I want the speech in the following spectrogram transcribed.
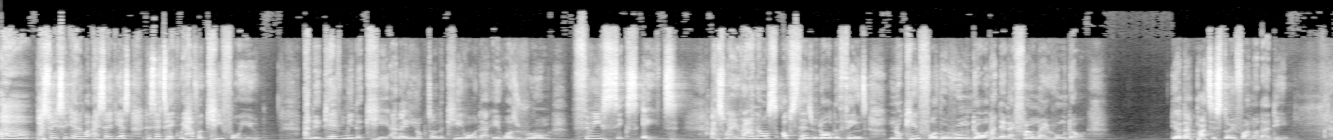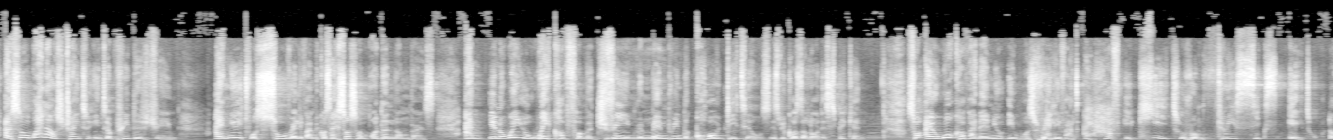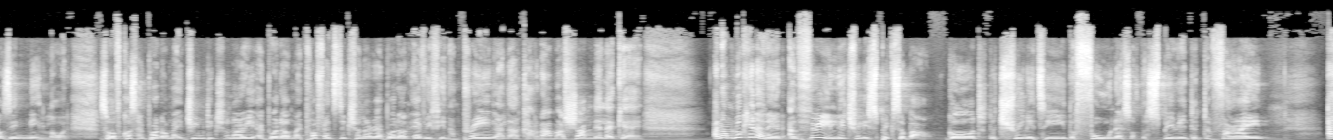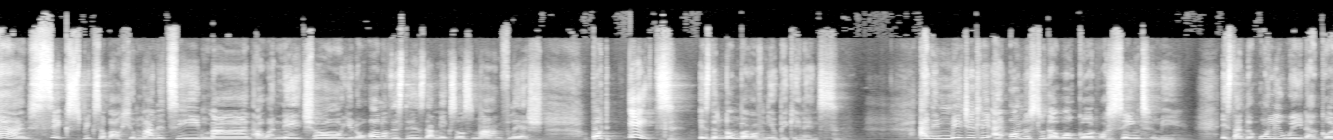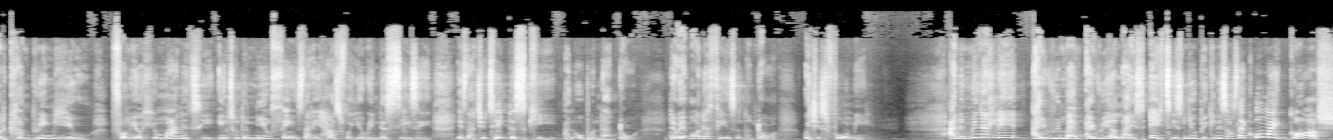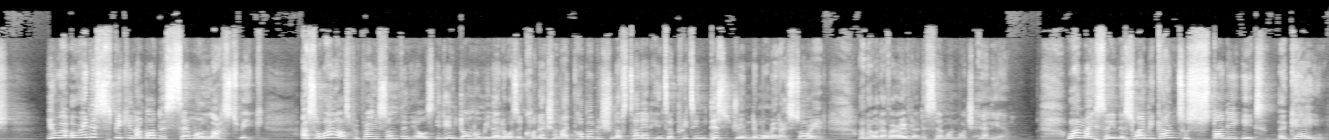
uh, Pastor again. I said, yes. They said, take, we have a key for you. And they gave me the key, and I looked on the key holder. It was room 368. And so I ran out upstairs with all the things, looking for the room door, and then I found my room door. The other part is story for another day. And so while I was trying to interpret this dream, I knew it was so relevant because I saw some other numbers. And you know, when you wake up from a dream, remembering the core details is because the Lord is speaking. So I woke up and I knew it was relevant. I have a key to room 368. What does it mean, Lord? So, of course, I brought out my dream dictionary, I brought out my prophet's dictionary, I brought out everything. I'm praying, and I'm looking at it, and three literally speaks about God, the Trinity, the fullness of the Spirit, the divine. And six speaks about humanity, man, our nature, you know, all of these things that makes us man, flesh. But eight is the number of new beginnings. And immediately I understood that what God was saying to me is that the only way that God can bring you from your humanity into the new things that He has for you in this season is that you take this key and open that door. There were other things in the door, which is for me. And immediately I remember, I realized eight is new beginnings. I was like, oh my gosh, you were already speaking about this sermon last week. And so while I was preparing something else, it didn't dawn on me that there was a connection. I probably should have started interpreting this dream the moment I saw it, and I would have arrived at the sermon much earlier. Why am I saying this? So I began to study it again.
